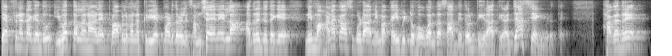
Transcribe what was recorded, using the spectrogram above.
ಡೆಫಿನೆಟ್ ಆಗಿ ಅದು ಇವತ್ತಲ್ಲ ನಾಳೆ ಪ್ರಾಬ್ಲಮ್ ಅನ್ನ ಕ್ರಿಯೇಟ್ ಮಾಡೋದ್ರಲ್ಲಿ ಸಂಶಯನೇ ಇಲ್ಲ. ಅದರ ಜೊತೆಗೆ ನಿಮ್ಮ ಹಣಕಾಸು ಕೂಡ ನಿಮ್ಮ ಕೈ ಬಿಟ್ಟು ಹೋಗುವಂತ ಸಾಧ್ಯತೆಗಳು ತೀರಾ ತೀರಾ ಜಾಸ್ತಿ ಆಗಿಬಿಡುತ್ತೆ. ಹಾಗಾದ್ರೆ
